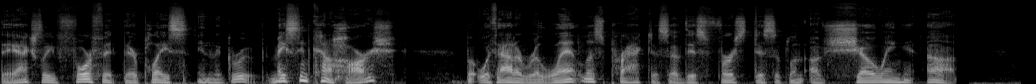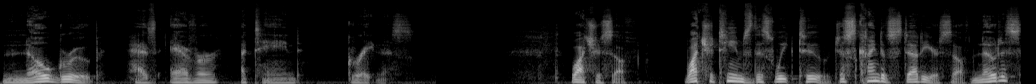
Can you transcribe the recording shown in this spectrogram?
they actually forfeit their place in the group. It may seem kind of harsh, but without a relentless practice of this first discipline of showing up, no group has ever attained greatness. Watch yourself. Watch your teams this week too. Just kind of study yourself. Notice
